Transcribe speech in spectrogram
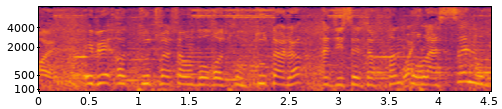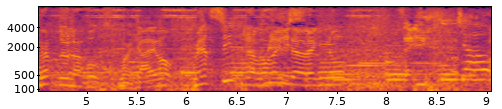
Ouais. Et bien, de toute façon, on vous retrouve tout à l'heure à 17h30 pour la scène ouverte de la rock. Ouais, carrément. Merci d'avoir été avec nous. Salut Ciao.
